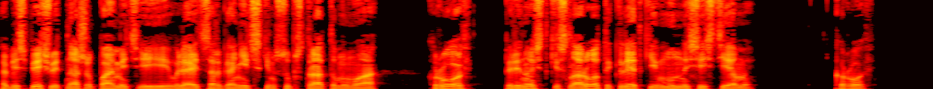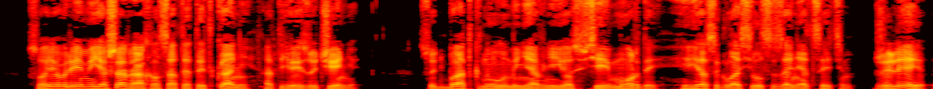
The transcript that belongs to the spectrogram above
обеспечивает нашу память и является органическим субстратом ума. Кровь переносит кислород и клетки иммунной системы. Кровь. В свое время я шарахался от этой ткани, от ее изучения. Судьба ткнула меня в нее всей мордой, и я согласился заняться этим. Жалею?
